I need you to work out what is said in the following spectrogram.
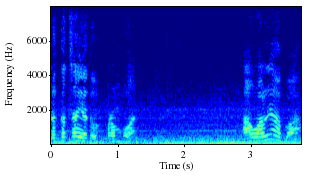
dekat saya tuh perempuan. Awalnya apa?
